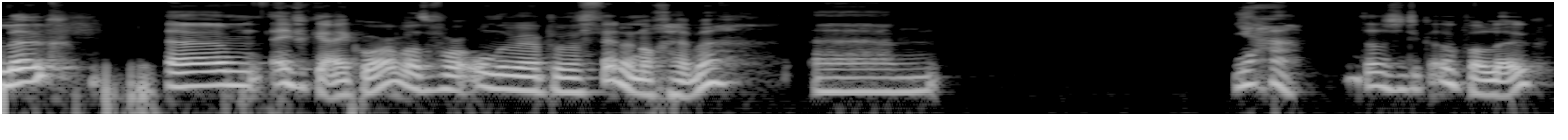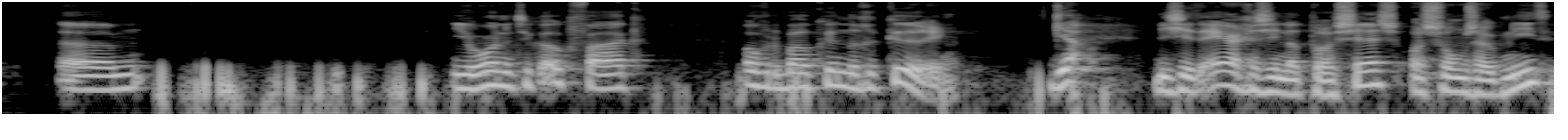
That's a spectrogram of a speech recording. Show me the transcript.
Leuk. Ehm, even kijken hoor, wat voor onderwerpen we verder nog hebben. Ehm, ja, dat is natuurlijk ook wel leuk. Ehm, je hoort natuurlijk ook vaak over de bouwkundige keuring. Ja, Die zit ergens in dat proces, of soms ook niet.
